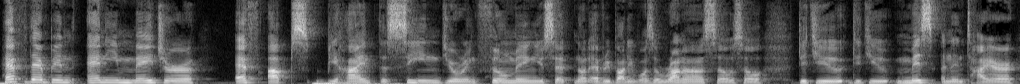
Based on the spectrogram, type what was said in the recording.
Have there been any major f ups behind the scene during filming? You said not everybody was a runner, so so did you did you miss an entire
